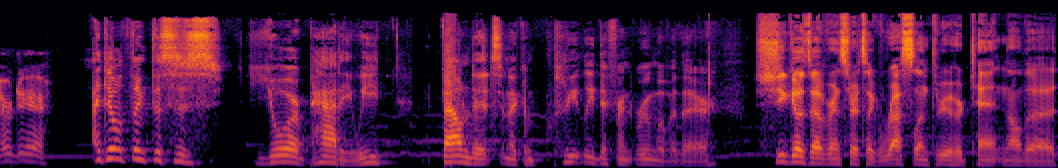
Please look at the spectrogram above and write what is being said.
Oh dear. I don't think this is your patty. We found it in a completely different room over there. She goes over and starts like rustling through her tent and all the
